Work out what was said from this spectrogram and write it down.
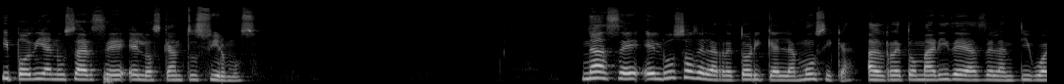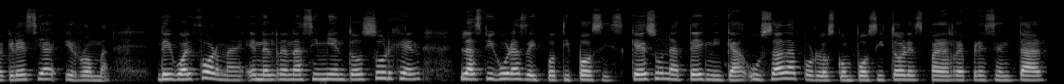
y podían usarse en los cantus firmus. Nace el uso de la retórica en la música, al retomar ideas de la antigua Grecia y Roma. De igual forma, en el Renacimiento surgen las figuras de hipotiposis, que es una técnica usada por los compositores para representar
